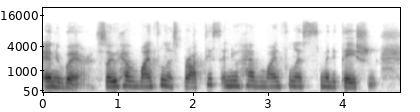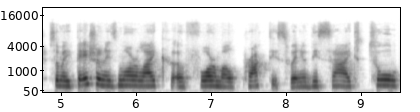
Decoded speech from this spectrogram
anywhere. So, you have mindfulness practice and you have mindfulness meditation. So, meditation is more like a formal practice when you decide to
